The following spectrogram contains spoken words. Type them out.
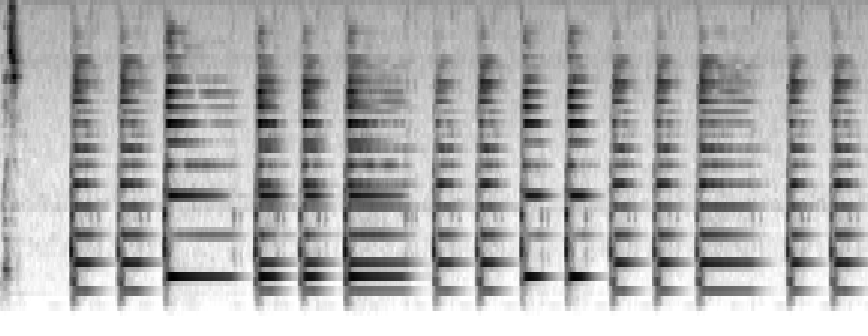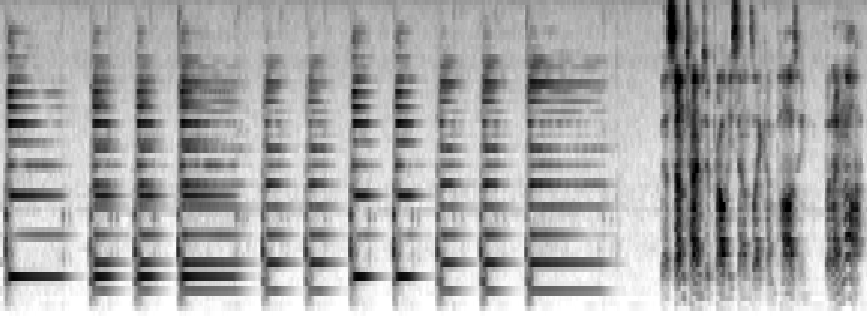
Listen. Now sometimes it probably sounds like I'm pausing, but I'm not.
